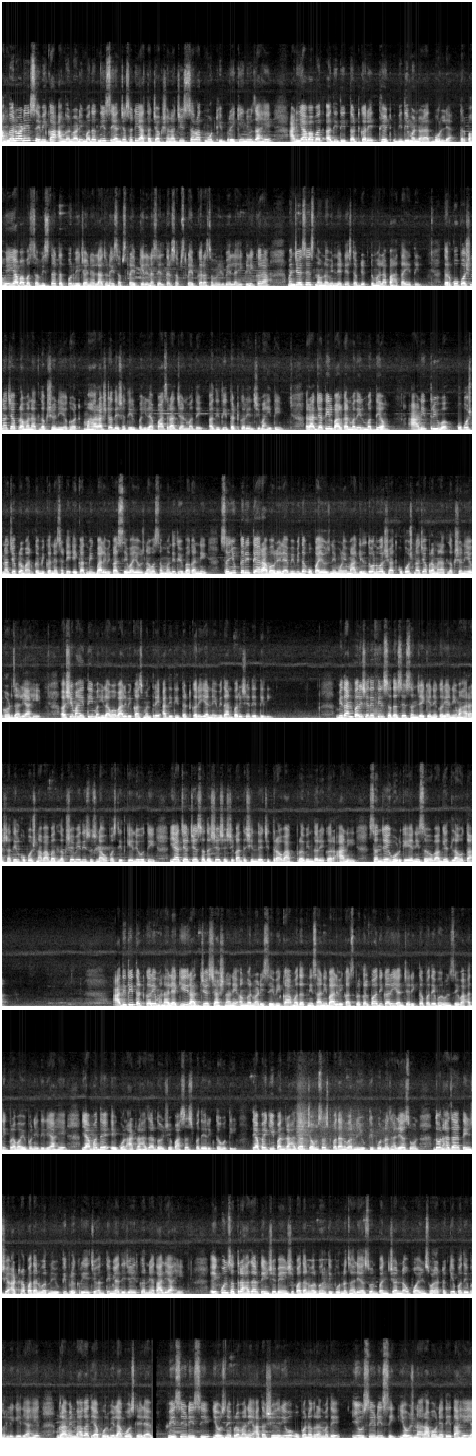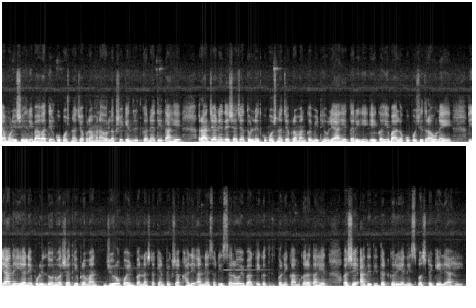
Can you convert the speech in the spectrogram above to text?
अंगणवाडी सेविका अंगणवाडी मदतनीस यांच्यासाठी आताच्या क्षणाची सर्वात मोठी ब्रेकिंग न्यूज आहे आणि याबाबत अदिती तटकरे थेट विधिमंडळात बोलल्या. तर पाहूया याबाबत सविस्तर तत्पूर्वी चॅनलला अजूनही सबस्क्राईब केले नसेल तर सबस्क्राईब करा समोरील बेललाही क्लिक करा. म्हणजे असेच नवनवीन लेटेस्ट अपडेट तुम्हाला पाहता येतील. तर कुपोषणाच्या प्रमाणात लक्षणीय घट. महाराष्ट्र देशातील पहिल्या पाच राज्यांमध्ये अदिती तटकरेंची माहिती. राज्यातील बालकांमधील मध्यम आणि तीव्र कुपोषणाचे प्रमाण कमी करण्यासाठी एकात्मिक बालविकास सेवा योजना व संबंधित विभागांनी संयुक्तरित्या राबवलेल्या विविध उपाययोजनेमुळे मागील दोन वर्षात कुपोषणाच्या प्रमाणात लक्षणीय घट झाली आहे अशी माहिती महिला व बालविकास मंत्री आदिती तटकरे यांनी विधान परिषदेत दिली. विधान परिषदेतील सदस्य संजय केनेकर यांनी महाराष्ट्रातील कुपोषणाबाबत लक्षवेधी सूचना उपस्थित केली होती. या चर्चेत सदस्य शशिकांत शिंदे चित्रा वाघ प्रवीण दरेकर आणि संजय घोडके यांनी सहभाग घेतला होता. आदिती तटकरे म्हणाल्या की राज्य शासनाने अंगणवाडी सेविका मदतनीस आणि बालविकास प्रकल्प अधिकारी यांचे रिक्त पदे भरून सेवा अधिक प्रभावीपणे दिली आहे. यामध्ये एकूण अठरा हजार दोनशे पासष्ट पदे रिक्त होती. त्यापैकी पंधरा हजार चौसष्ट पदांवर नियुक्ती पूर्ण झाली असून दोन हजार तीनशे अठरा पदांवर नियुक्ती प्रक्रियेची अंतिम यादी जाहीर करण्यात आली आहे. एकूण सतरा हजार तीनशे ब्याऐंशी पदांवर भरती पूर्ण झाली असून पंच्याण्णव पॉईंट सोळा टक्के पदे भरली गेली आहेत. ग्रामीण भागात यापूर्वी लागू असलेल्या व्ही सी डी सी योजनेप्रमाणे आता शहरी व उपनगरांमध्ये यू सी डी सी योजना राबवण्यात येत आहे. यामुळे शहरी भागातील कुपोषणाच्या प्रमाणावर लक्ष केंद्रित करण्यात येत आहे. राज्याने देशाच्या तुलनेत कुपोषणाचे प्रमाण कमी ठेवले आहे तरीही एकही बालक कुपोषित राहू नये. या ध्येयाने पुढील दोन वर्षात हे प्रमाण झिरो पॉईंट पन्नास टक्क्यांपेक्षा खाली आणण्यासाठी सर्व विभाग एकत्रितपणे काम करत आहेत असे आदिती तटकरे यांनी स्पष्ट केले आहे.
